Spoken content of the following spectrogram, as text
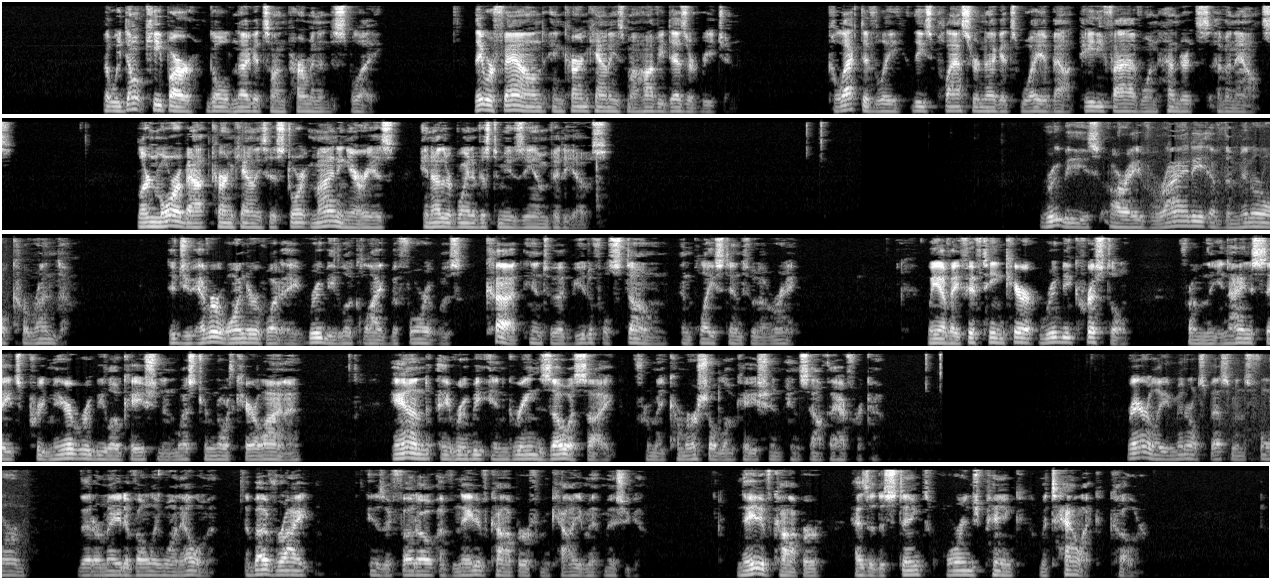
but we don't keep our gold nuggets on permanent display. They were found in Kern County's Mojave Desert region. Collectively, these placer nuggets weigh about 85 one hundredths of an ounce. Learn more about Kern County's historic mining areas in other Buena Vista Museum videos. Rubies are a variety of the mineral corundum. Did you ever wonder what a ruby looked like before it was cut into a beautiful stone and placed into a ring? We have a 15 karat ruby crystal from the United States' premier ruby location in western North Carolina and a ruby in green zoisite from a commercial location in South Africa. Rarely, mineral specimens form that are made of only one element. Above right is a photo of native copper from Calumet, Michigan. Native copper has a distinct orange-pink metallic color.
